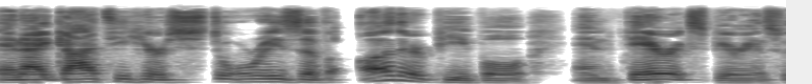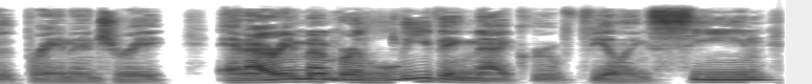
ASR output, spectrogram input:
And I got to hear stories of other people and their experience with brain injury. And I remember leaving that group feeling seen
